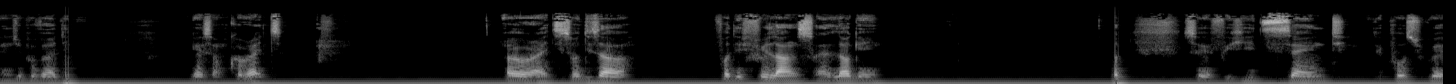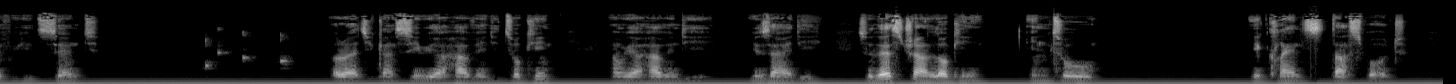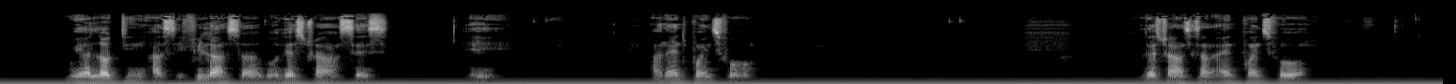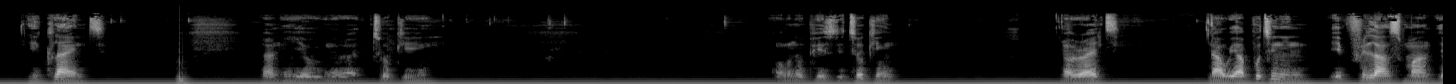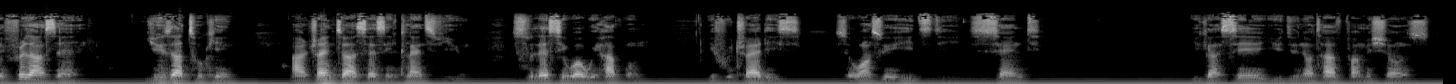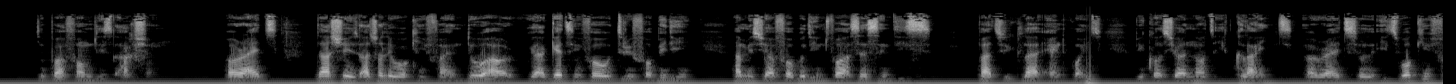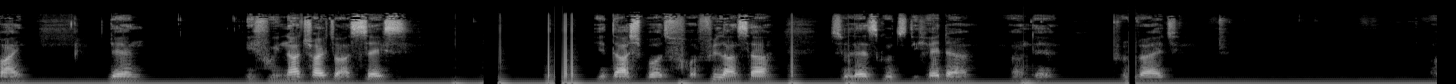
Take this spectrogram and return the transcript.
And you providing. Guess I'm correct. Alright, so these are for the freelance and login. So if we hit send, the post request, we hit send alright you can see we are having the token and we are having the user ID so let's try and log in into a client's dashboard. We are logged in as a freelancer but let's try and access a an endpoint for let's try and access an endpoint for a client. And here we're going to write token I'm going to paste the token. Alright. Now we are putting in a freelance man a freelance uh, user token and trying to access a client's view. So let's see what will happen if we try this. So once we hit the send you can see you do not have permissions to perform this action. Alright. That show is actually working fine. Though our, we are getting 403 forbidding that means you are forbidden for accessing this particular endpoint because you are not a client alright? So it's working fine. Then if we now try to access a dashboard for freelancer so let's go to the header and uh, provide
